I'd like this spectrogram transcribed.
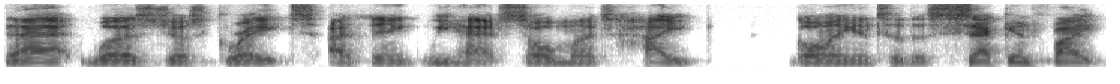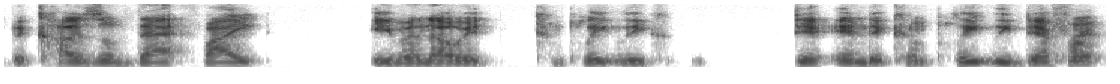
that was just great. I think we had so much hype going into the second fight because of that fight, even though it completely did ended completely different.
